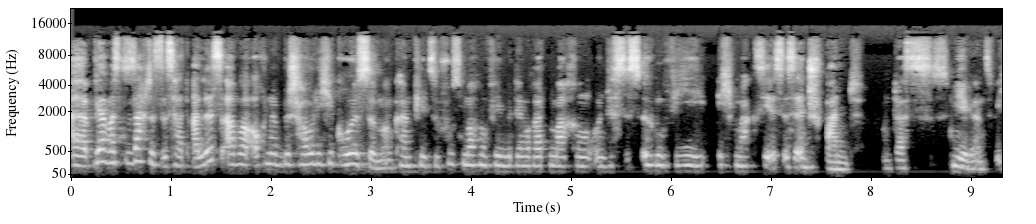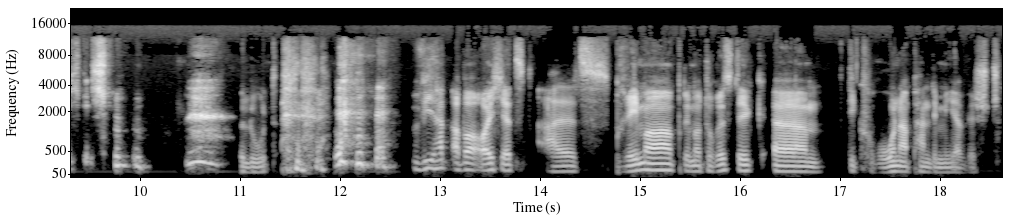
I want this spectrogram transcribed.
äh, ja, was du sagtest, es hat alles, aber auch eine beschauliche Größe. Man kann viel zu Fuß machen, viel mit dem Rad machen und es ist irgendwie, ich mag sie, es ist entspannt und das ist mir ganz wichtig. Absolut. Wie hat aber euch jetzt als Bremer, Bremer Touristik ähm, die Corona-Pandemie erwischt?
